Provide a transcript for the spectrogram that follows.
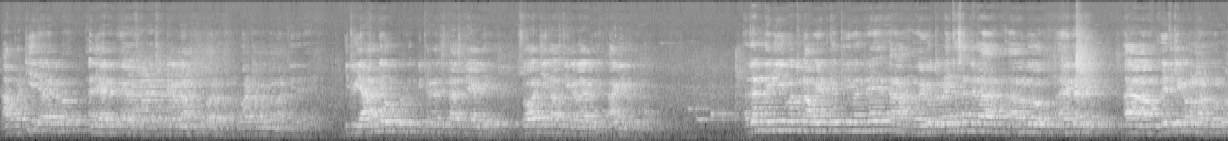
ಆ ಪಟ್ಟಿ ಜನರು ಅಲ್ಲಿ ಹೋರಾಟ- ಹೋರಾಟವನ್ನು ಮಾಡ್ತಿದ್ದಾರೆ ಇದು ಯಾವುದೇ ಒಬ್ಬರು ಪಿತೃರಚಿತ ಆಸ್ತಿಯಾಗಲಿ ಸ್ವಾರ್ಜಿತ ಆಸ್ತಿಗಳಾಗಲಿ ಆಗಿರೋದಿಲ್ಲ ಅದರಿಂದಾಗಿ ಇವತ್ತು ನಾವು ಏನು ಕೇಳ್ತೀವಿ ಅಂದರೆ ಇವತ್ತು ರೈತ ಸಂಘದ ಒಂದು ಇದರಲ್ಲಿ ವೇದಿಕೆಗಳನ್ನು ಮಾಡಿಕೊಂಡು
